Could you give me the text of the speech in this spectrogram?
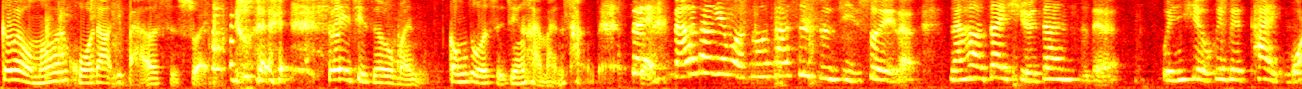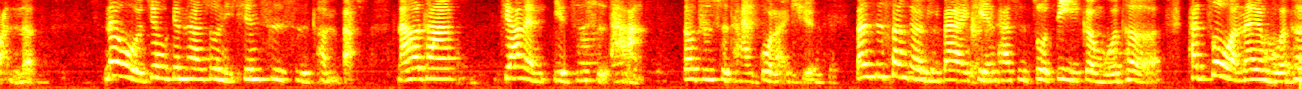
各位，我们会活到一百二十岁，对，所以其实我们工作时间还蛮长的。对，然后他跟我说他四十几岁了，然后再学这样子的文绣会不会太晚了？那我就跟他说，你先试试看吧。然后他家人也支持他。都支持他过来学，但是上个礼拜天他是做第一个模特，他做完那个模特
